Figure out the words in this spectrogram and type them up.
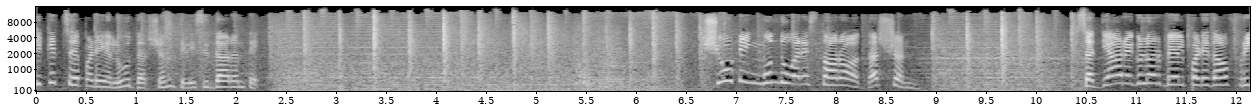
ಚಿಕಿತ್ಸೆ ಪಡೆಯಲು ದರ್ಶನ್ ತಿಳಿಸಿದ್ದಾರಂತೆ. ಶೂಟಿಂಗ್ ಮುಂದುವರೆಸ್ತಾರಾ ದರ್ಶನ್? ಸದ್ಯ ರೆಗ್ಯುಲರ್ ಬೇಲ್ ಪಡೆದ ಫ್ರೀ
